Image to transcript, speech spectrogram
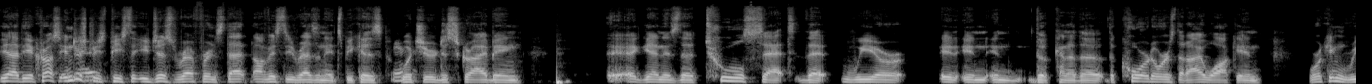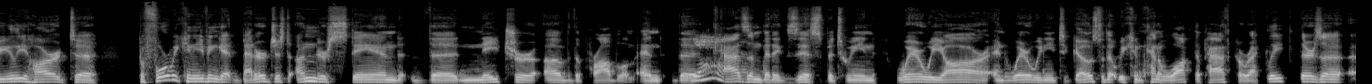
yeah the across industries yeah. piece that you just referenced that obviously resonates because yeah. what you're describing again is the tool set that we are in, in in the kind of the the corridors that I walk in working really hard to before we can even get better, just understand the nature of the problem and the yeah. chasm that exists between where we are and where we need to go so that we can kind of walk the path correctly. There's a, uh,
